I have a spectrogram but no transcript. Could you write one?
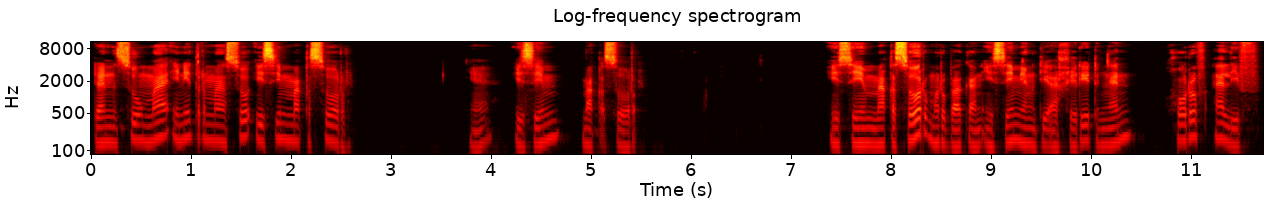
Dan suma ini termasuk isim maksur. Ya, isim maksur. Isim maksur merupakan isim yang diakhiri dengan huruf alif.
